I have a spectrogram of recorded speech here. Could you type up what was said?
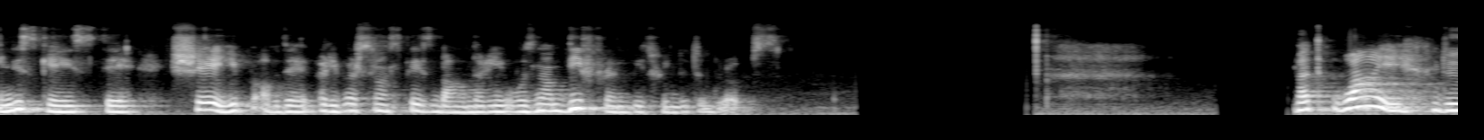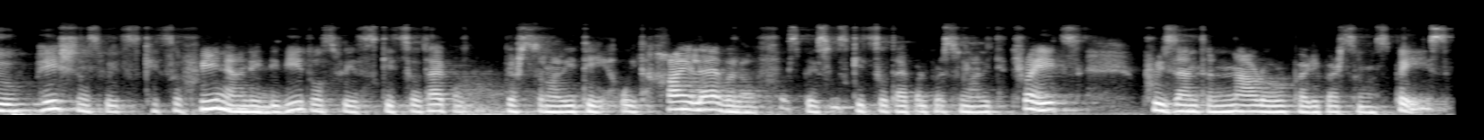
In this case, the shape of the peripersonal space boundary was not different between the two groups. But why do patients with schizophrenia and individuals with schizotypal personality, with high level of schizotypal personality traits, present a narrow peripersonal space?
